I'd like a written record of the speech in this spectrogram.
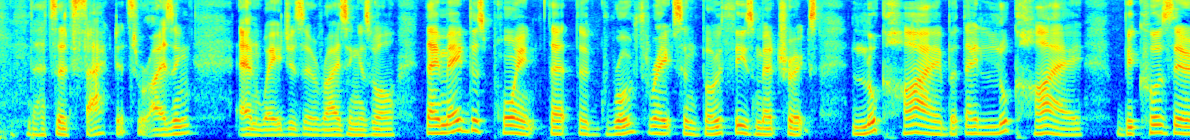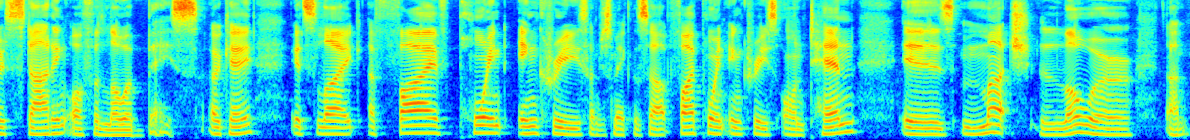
that's a fact, it's rising, and wages are rising as well. They made this point that the growth rates in both these metrics look high, but they look high because they're starting off a lower base. Okay, it's like a five point increase. I'm just making this up. Five point increase on 10 is much lower um,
